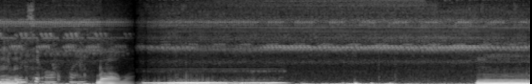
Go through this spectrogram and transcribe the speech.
ดี๋ยวสิออกไปบอกบอกนี่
